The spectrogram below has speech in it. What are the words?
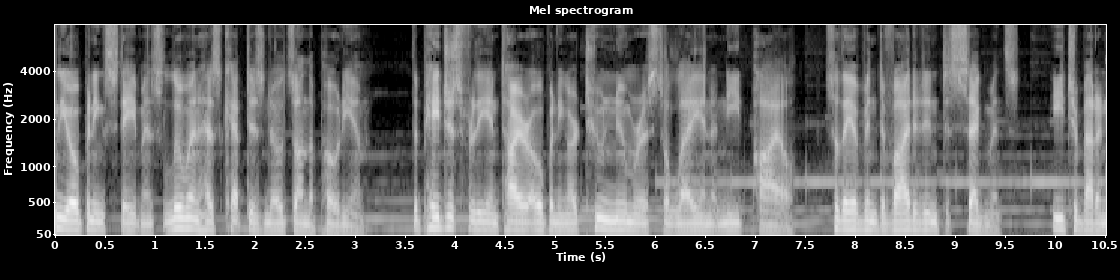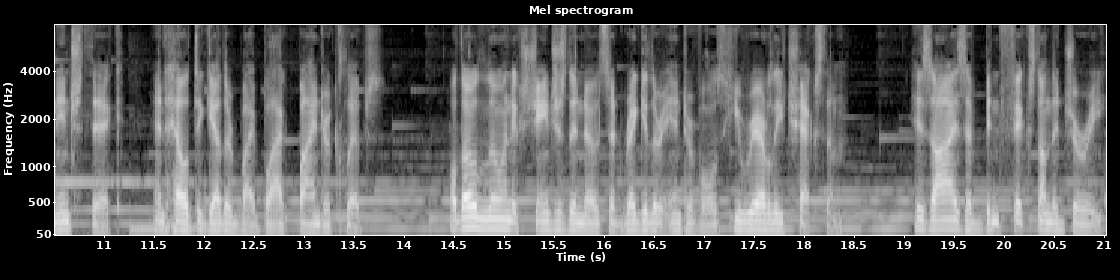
the opening statements, Lewin has kept his notes on the podium. The pages for the entire opening are too numerous to lay in a neat pile, so they have been divided into segments, each about an inch thick, and held together by black binder clips. Although Lewin exchanges the notes at regular intervals, he rarely checks them. His eyes have been fixed on the jury,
